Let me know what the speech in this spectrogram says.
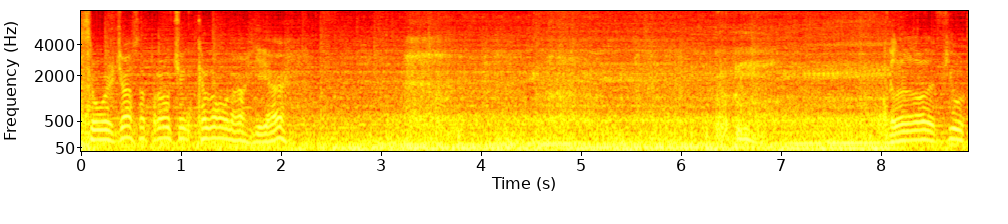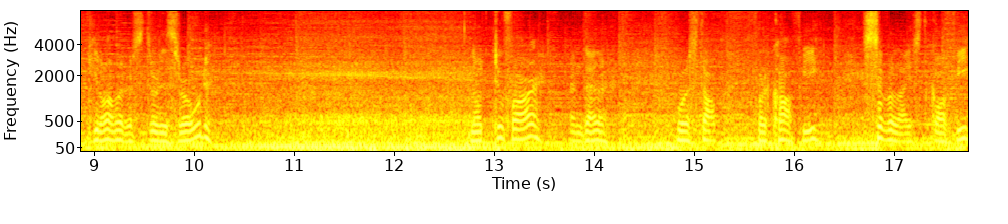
So we're just approaching Kelowna here. Another few kilometers through this road. Not too far, and then we'll stop for coffee, civilized coffee.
